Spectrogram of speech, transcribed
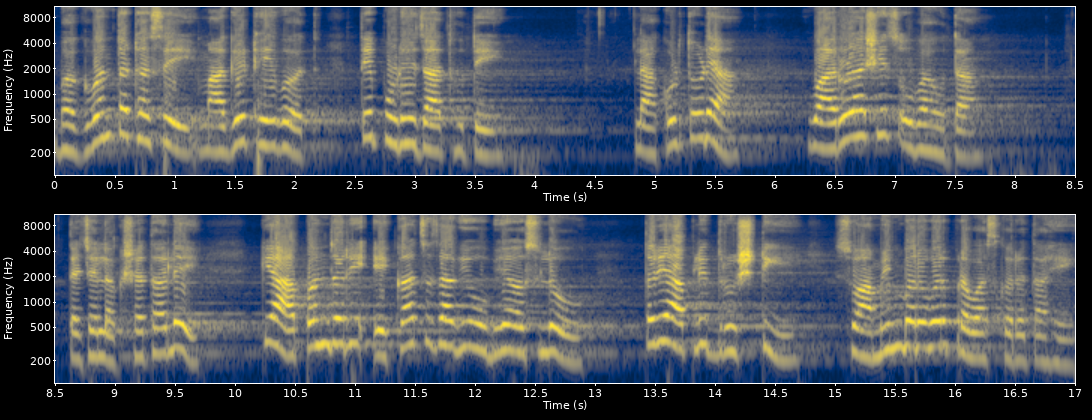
भगवंत ठसे मागे ठेवत ते पुढे जात होते. लाकूडतोड्या वारुळाशीच उभा होता. त्याच्या लक्षात आले की आपण जरी एकाच जागी उभे असलो तरी आपली दृष्टी स्वामींबरोबर प्रवास करत आहे.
